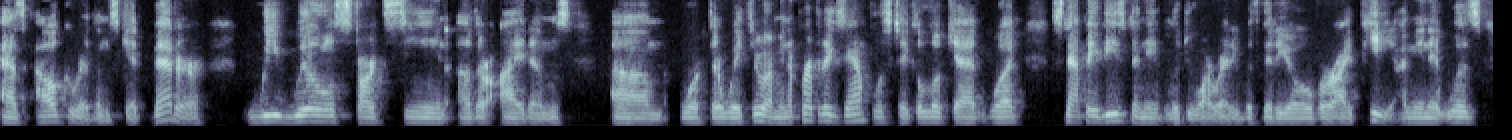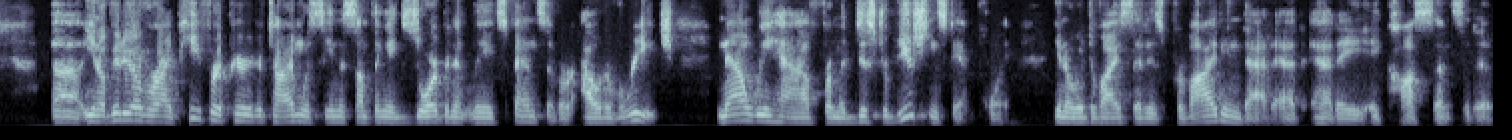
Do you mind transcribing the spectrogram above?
as algorithms get better, we will start seeing other items um, work their way through. I mean, a perfect example is take a look at what SnapAV's been able to do already with video over IP. I mean, it was, uh, you know, video over IP for a period of time was seen as something exorbitantly expensive or out of reach. Now we have, from a distribution standpoint, you know, a device that is providing that at, at a, a cost sensitive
